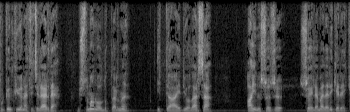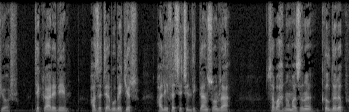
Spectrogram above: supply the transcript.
bugünkü yöneticiler de Müslüman olduklarını iddia ediyorlarsa aynı sözü söylemeleri gerekiyor. Tekrar edeyim. Hazreti Ebu Bekir halife seçildikten sonra sabah namazını kıldırıp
